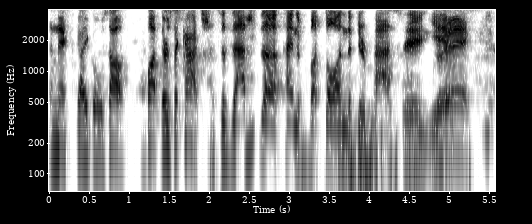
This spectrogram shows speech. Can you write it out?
the next guy goes out. But there's a catch. So that's the kind of baton that you're passing. Yes. Correct.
